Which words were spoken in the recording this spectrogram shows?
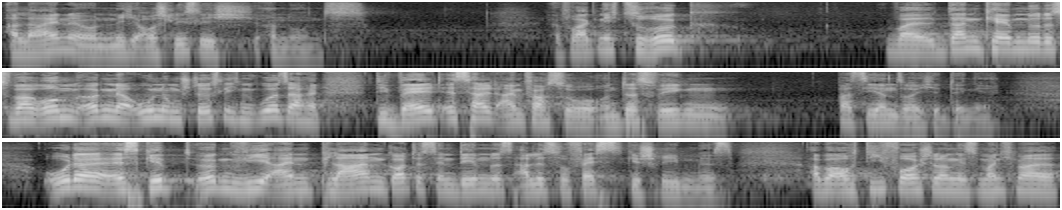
alleine und nicht ausschließlich an uns. Er fragt nicht zurück, weil dann käme nur das Warum irgendeiner unumstößlichen Ursache. Die Welt ist halt einfach so und deswegen passieren solche Dinge. Oder es gibt irgendwie einen Plan Gottes, in dem das alles so festgeschrieben ist. Aber auch die Vorstellung ist manchmal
